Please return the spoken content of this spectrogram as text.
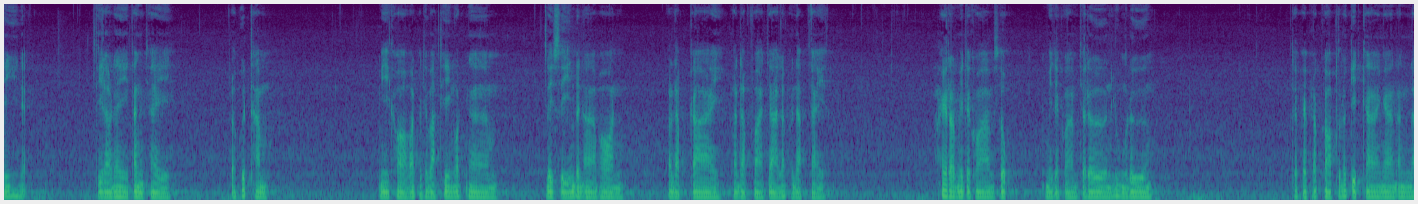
นี้เนี่ยที่เราได้ตั้งใจประพฤติธรรม มีข้อวัดปฏิบัติที่งดงามได้ศีลเป็นอาภรณ์ระดับกาย ระดับวาจาและระดับใจ ให้เรามีแต่ความสุข มีแต่ความเจริญรุ่งเรือง จะไปประกอบธุรกิจการงานอันใด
